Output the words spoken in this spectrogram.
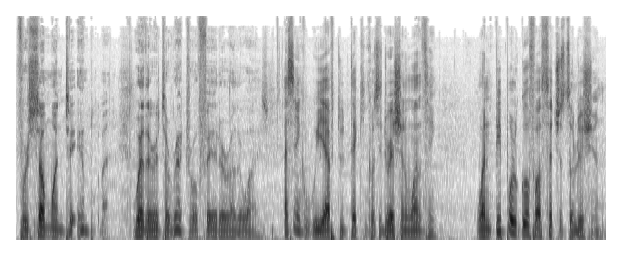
for someone to implement, whether it's a retrofit or otherwise? I think we have to take in consideration one thing. When people go for such a solution,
